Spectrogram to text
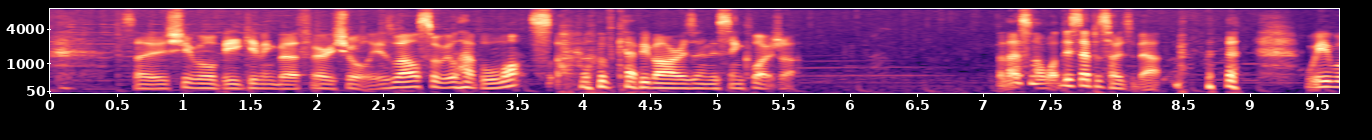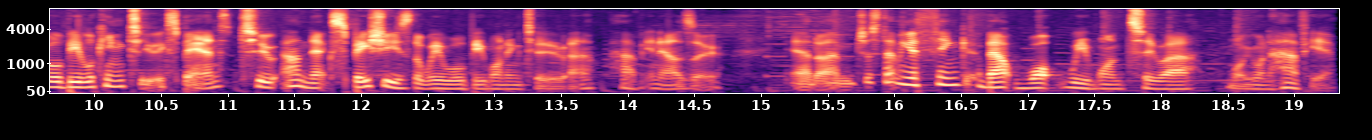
so she will be giving birth very shortly as well, so we'll have lots of capybaras in this enclosure. But that's not what this episode's about. we will be looking to expand to our next species that we will be wanting to uh, have in our zoo. And I'm just having a think about what we want to uh, what we want to have here.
